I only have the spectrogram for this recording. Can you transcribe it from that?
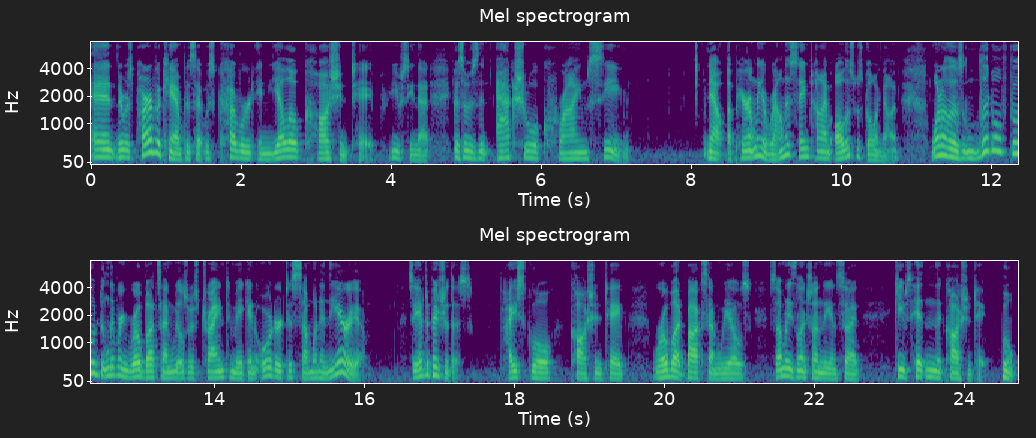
And there was part of a campus that was covered in yellow caution tape. You've seen that because it was an actual crime scene. Now, apparently, around the same time all this was going on, one of those little food delivering robots on wheels was trying to make an order to someone in the area. So you have to picture this high school, caution tape, robot box on wheels, somebody's lunch on the inside, keeps hitting the caution tape. Boom,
